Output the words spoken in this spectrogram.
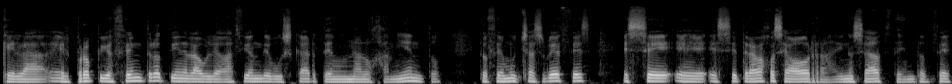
que la, el propio centro tiene la obligación de buscarte un alojamiento. Entonces muchas veces ese, ese trabajo se ahorra y no se hace. Entonces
